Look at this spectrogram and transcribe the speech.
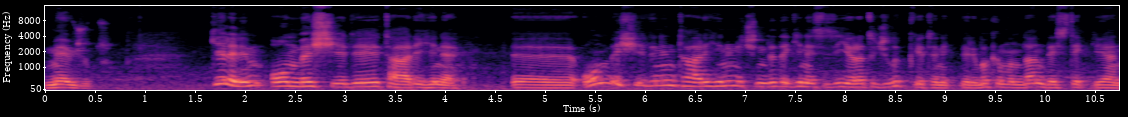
mevcut. Gelelim 15-7 tarihine. Ee, 15-7'nin tarihinin içinde de yine sizi yaratıcılık yetenekleri bakımından destekleyen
